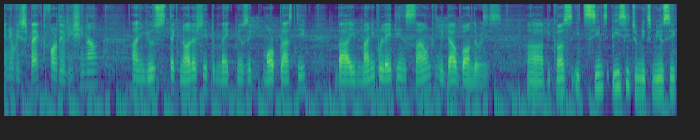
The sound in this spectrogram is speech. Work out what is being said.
any respect for the original and use technology to make music more plastic by manipulating sound without boundaries. Uh, because it seems easy to mix music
